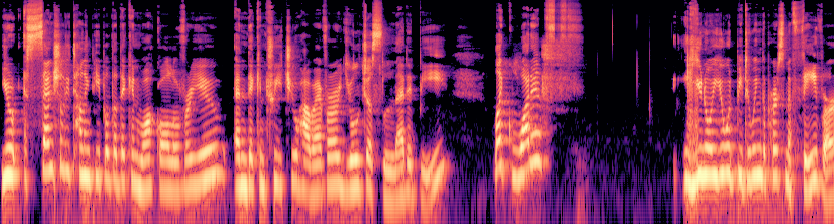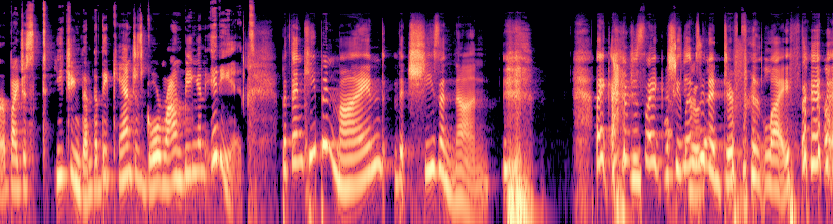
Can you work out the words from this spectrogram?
you're essentially telling people that they can walk all over you and they can treat you however, you'll just let it be. Like what if you know you would be doing the person a favor by just teaching them that they can't just go around being an idiot. But then keep in mind that she's a nun. Like I'm mm, just like That's she lives true. in a different life. Okay, I'm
